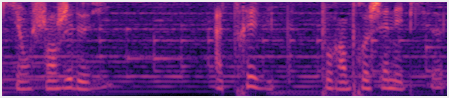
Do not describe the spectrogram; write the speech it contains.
qui ont changé de vie. À très vite pour un prochain épisode.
